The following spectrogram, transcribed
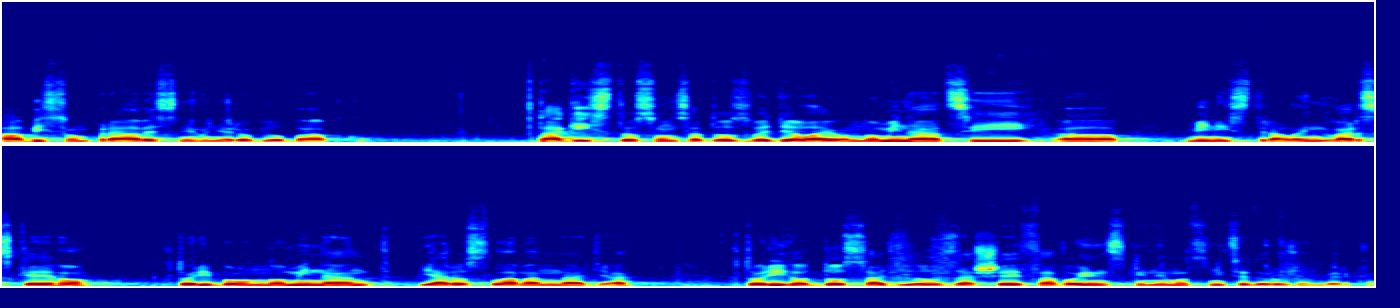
aby som práve z neho nerobil bábku. Takisto som sa dozvedel aj o nominácii ministra Lengvarského, ktorý bol nominant Jaroslava Naďa, ktorý ho dosadil za šéfa vojenskej nemocnice do Ružomberka.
